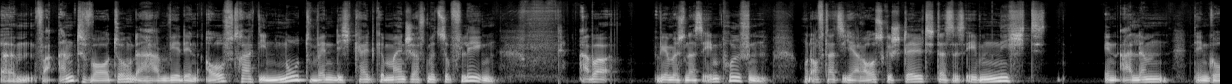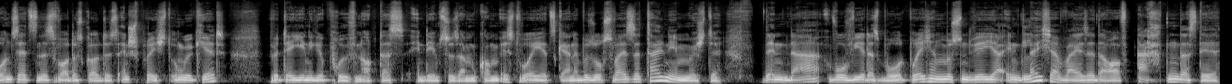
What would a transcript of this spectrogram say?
ähm, Verantwortung, da haben wir den Auftrag, die Notwendigkeit, Gemeinschaft mit zu pflegen. Aber wir müssen das eben prüfen. Und oft hat sich herausgestellt, dass es eben nicht in allem den Grundsätzen des Wortes Gottes entspricht. Umgekehrt wird derjenige prüfen, ob das in dem Zusammenkommen ist, wo er jetzt gerne besuchsweise teilnehmen möchte. Denn da, wo wir das Brot brechen, müssen wir ja in gleicher Weise darauf achten, dass der,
